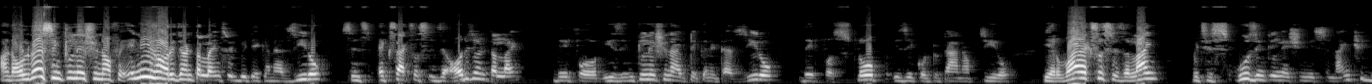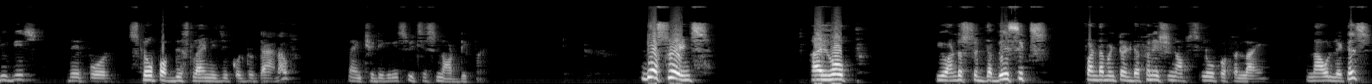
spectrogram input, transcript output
And always inclination of any horizontal lines will be taken as 0 since x-axis is a horizontal line. Therefore, his inclination I have taken it as 0. Therefore, slope is equal to tan of 0. Here y-axis is a line which is whose inclination is 90 degrees. Therefore, slope of this line is equal to tan of 90 degrees which is not defined. Dear students, I hope you understood the basics fundamental definition of slope of a line. Now let us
